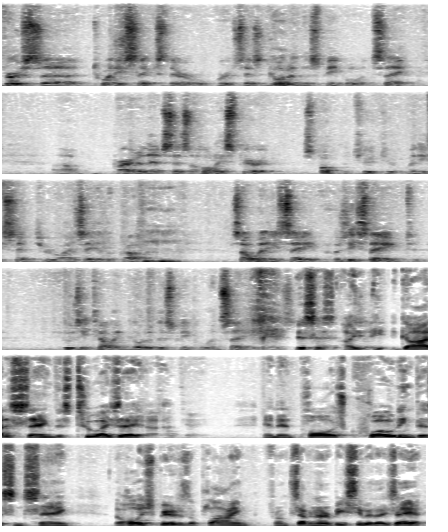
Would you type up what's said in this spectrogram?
verse uh, 26 there, where it says, Go to this people and say. Um, prior to that, says, The Holy Spirit spoke the truth to when he said through Isaiah the prophet. Mm-hmm. So when he say, who's he saying to, who's he telling, Go to this people and say? Is This is I, he, God is saying this to Isaiah, Okay. and then Paul is quoting this and saying the Holy Spirit is applying from 700 BC with Isaiah.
